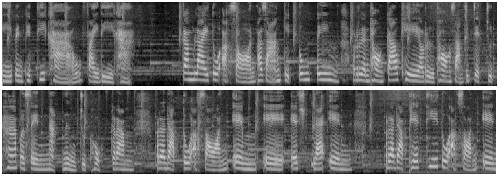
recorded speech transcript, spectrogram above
นี้เป็นเพชรที่ขาวไฟดีค่ะกำไลตัวอักษรภาษาอังกฤษตุ้งติ้ง เรือนทอง 9K หรือทอง 37.5%หนัก 1.6 กรัม ประดับตัวอักษร M A H และ N ประดับเพชรที่ตัวอักษร N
